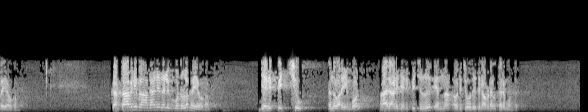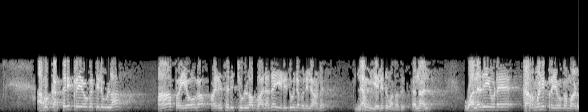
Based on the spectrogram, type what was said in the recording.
പ്രയോഗം. കർത്താവിന് പ്രാധാന്യം നൽകിക്കൊണ്ടുള്ള പ്രയോഗം. ജനിപ്പിച്ചു എന്ന് പറയുമ്പോൾ ആരാണ് ജനിപ്പിച്ചത് എന്ന ഒരു ചോദ്യത്തിന് അവിടെ ഉത്തരമുണ്ട്. അപ്പൊ കർത്തരി പ്രയോഗത്തിലുള്ള ആ പ്രയോഗം അനുസരിച്ചുള്ള വലത എലിതുവിന്റെ മുന്നിലാണ് ലം എലിത് വന്നത്. എന്നാൽ വലതയുടെ കർമ്മണി പ്രയോഗമാണ്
